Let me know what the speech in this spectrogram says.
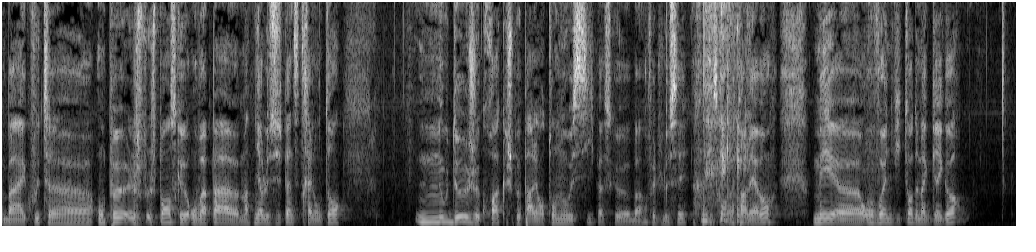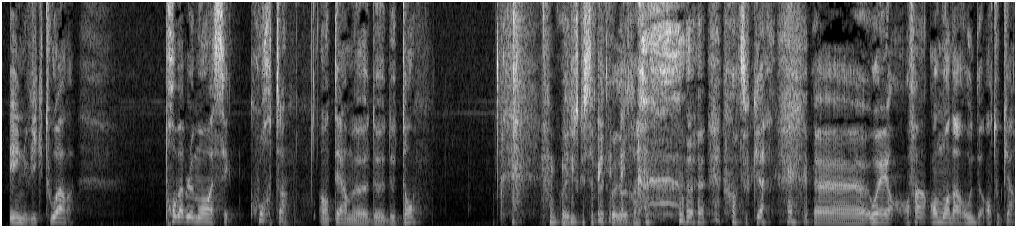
Bah écoute, euh, on peut, je, je pense qu'on va pas euh, maintenir le suspense très longtemps. Nous deux, je crois que je peux parler en ton nom aussi parce que, bah en fait, je le sais, parce qu'on en a parlé avant. Mais euh, on voit une victoire de McGregor et une victoire probablement assez courte en termes de, de temps. Oui, parce que ça peut être quoi d'autre En tout cas, euh, ouais, enfin en moins d'un round, en tout cas,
